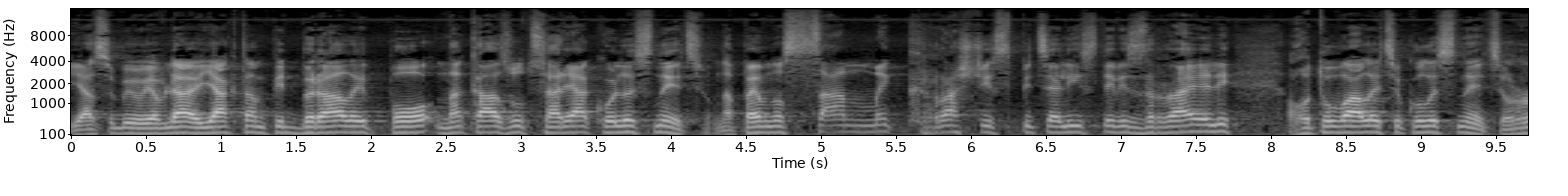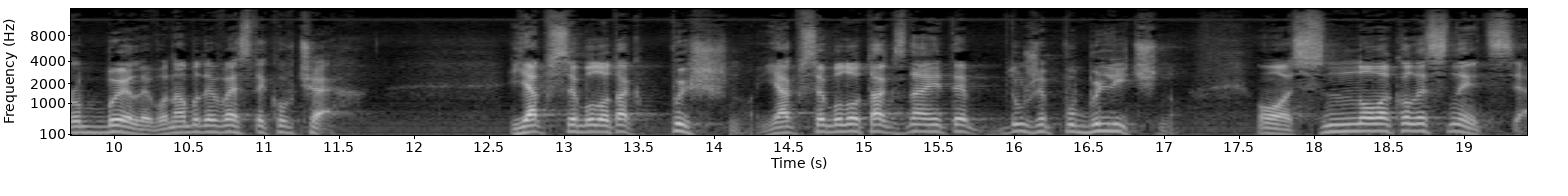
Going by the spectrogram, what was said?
Я собі уявляю, як там підбирали по наказу царя колесницю. Напевно, саме кращі спеціалісти в Ізраїлі готували цю колесницю, робили, вона буде вести ковчег. Як все було так пишно, як все було так, знаєте, дуже публічно. Ось нова колесниця.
